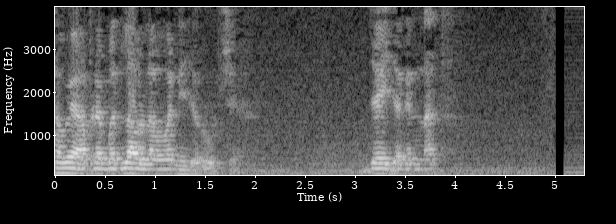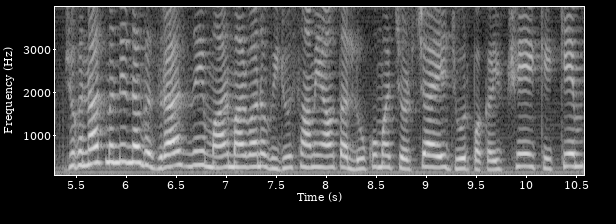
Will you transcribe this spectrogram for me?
હવે આપણે બદલાવ લાવવાની જરૂર છે. જય જગન્નાથ. જગન્નાથ મંદિરના ગજરાજને માર મારવાનો વીડિયો સામે આવતા લોકોમાં ચર્ચાએ જોર પકડ્યું છે કે કેમ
